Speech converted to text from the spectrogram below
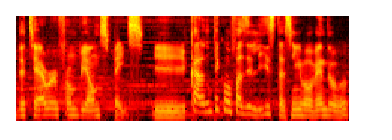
The Terror from Beyond Space. E, cara, não tem como fazer lista, assim, envolvendo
